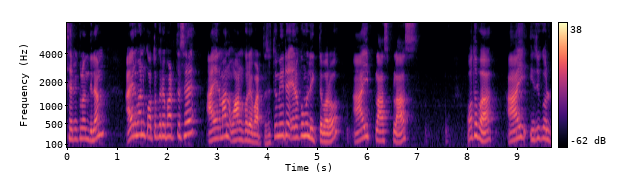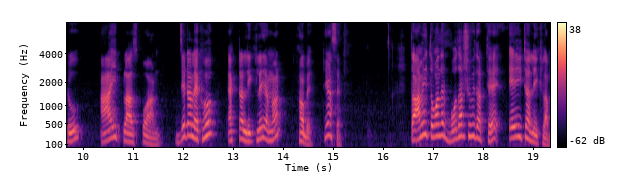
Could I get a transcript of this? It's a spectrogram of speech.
সেমিকোলন দিলাম। আয়ের মান কত করে বাড়তেছে? আয়ের মান ওয়ান করে বাড়তেছে। তুমি এটা এরকমও লিখতে পারো। আই প্লাস প্লাস অথবা I is equal to I plus one যেটা লেখো, একটা লিখলেই আমার হবে। ঠিক আছে? তো আমি তোমাদের বোঝার সুবিধার্থে এইটা লিখলাম।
